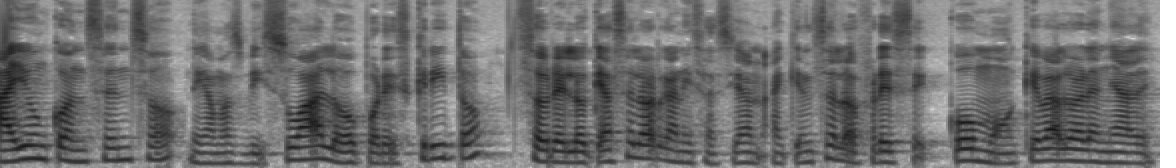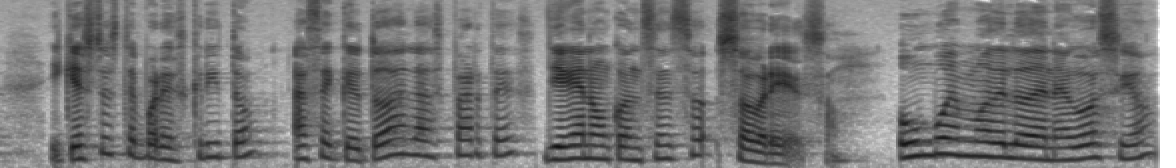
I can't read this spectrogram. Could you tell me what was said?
hay un consenso, digamos, visual o por escrito sobre lo que hace la organización, a quién se lo ofrece, cómo, qué valor añade y que esto esté por escrito hace que todas las partes lleguen a un consenso sobre eso. Un buen modelo de negocio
